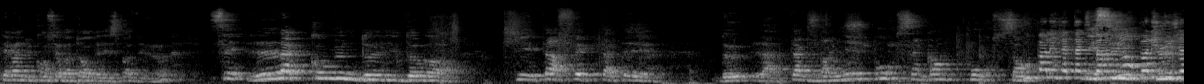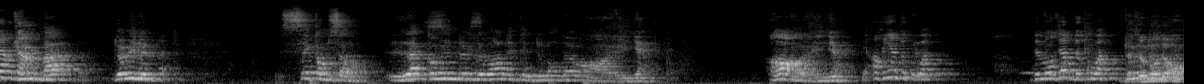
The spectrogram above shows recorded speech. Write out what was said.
terrain du conservatoire de l'espace des jeux, c'est la commune de l'île de Bar qui est affectataire de la taxe d'araignée pour 50%. Vous parlez de la taxe vous parlez tu- du jardin Deux minutes. C'est comme ça. La commune de Bar n'était demandeur en rien. En rien. Mais en rien de quoi? Demandeur de quoi? De, Demandeur de- en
